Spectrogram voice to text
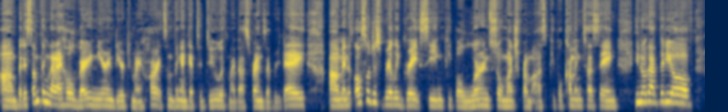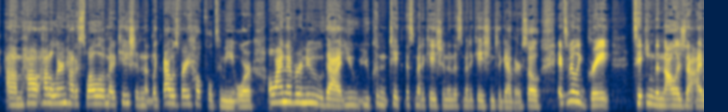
Um, but it's something that I hold very near and dear to my heart. Something I get to do with my best friends every day, um, and it's also just really great seeing people learn so much from us. People coming to us saying, you know, that video of um, how how to learn how to swallow a medication that like that was very helpful to me, or oh, I never knew that you you couldn't take this medication and this medication together. So it's really great taking the knowledge that I,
